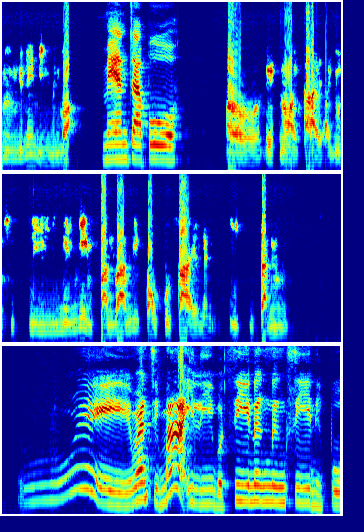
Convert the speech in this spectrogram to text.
หนึ่งอยู่ในหนีมันบอกแมนจ้าปูเออเด็กน้อยตายอายุสิบปีมียิ่งปันวานี่ของผู้ชายนั่นอีกที่กันโอ้ยมันสิมาอีหลีบทซีหนึ่งหนึ่งซีนี่ปู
